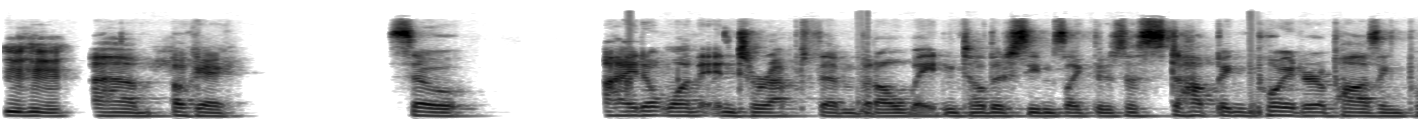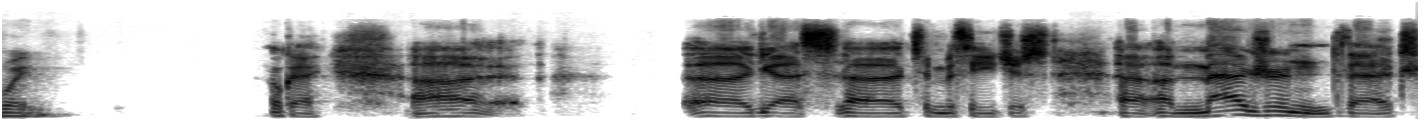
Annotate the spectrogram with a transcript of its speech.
hmm Um, okay. So I don't want to interrupt them, but I'll wait until there seems like there's a stopping point or a pausing point. Okay. Uh, uh, yes, uh, Timothy, just uh, imagine that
